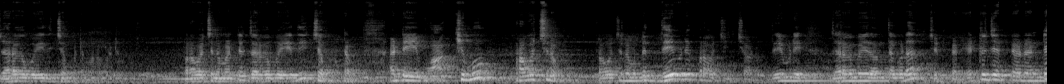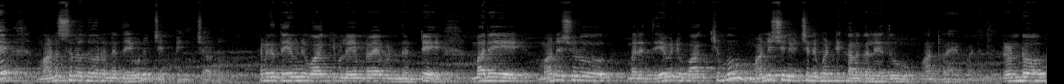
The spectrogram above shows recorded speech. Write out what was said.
జరగబోయేది చెప్పటం అనమాట ప్రవచనం అంటే జరగబోయేది చెప్పటం. అంటే ఈ వాక్యము ప్రవచనం. ప్రవచనం అంటే దేవుడే ప్రవచించాడు. దేవుడే జరగబోయేదంతా కూడా చెప్పాడు. ఎట్లా చెప్పాడంటే మనుషుల ద్వారానే దేవుడు చెప్పించాడు. కనుక దేవుని వాక్యంలో ఏం రాయబడిందంటే మరి మనుషుడు మరి దేవుని వాక్యము మనిషిని ఇచ్చిన బట్టి కలగలేదు అని రాయబడింది. రెండో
